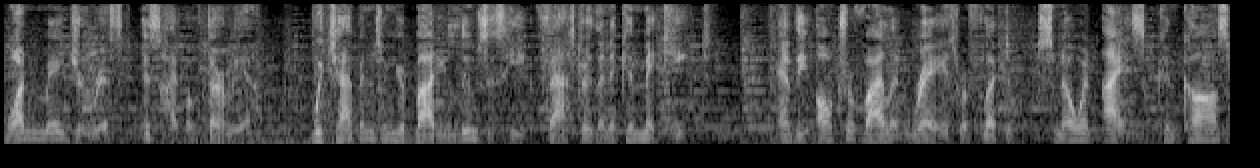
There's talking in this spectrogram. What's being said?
One major risk is hypothermia, which happens when your body loses heat faster than it can make heat. And the ultraviolet rays reflected snow and ice can cause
